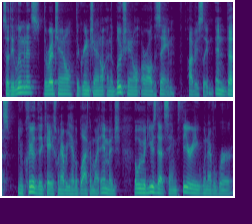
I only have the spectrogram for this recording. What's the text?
So the luminance, the red channel, the green channel, and the blue channel are all the same, obviously. And that's you know, clearly the case whenever you have a black and white image, but we would use that same theory whenever we're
